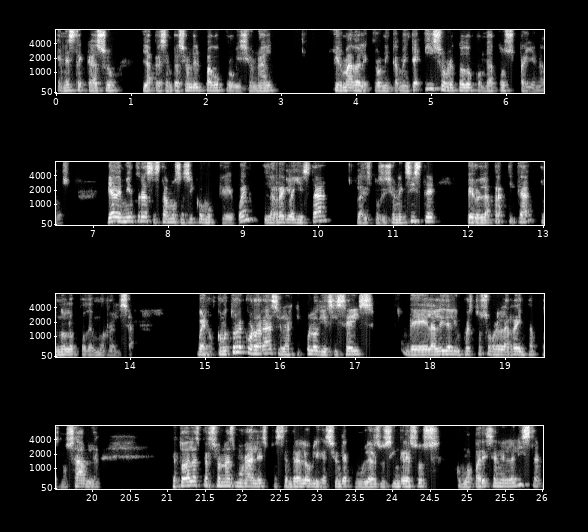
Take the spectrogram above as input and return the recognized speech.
en este caso, la presentación del pago provisional firmado electrónicamente y sobre todo con datos rellenados. Ya de mientras estamos así como que, bueno, la regla ya está, la disposición existe, pero en la práctica no lo podemos realizar. Bueno, como tú recordarás, el artículo 16 de la ley del impuesto sobre la renta, pues nos habla que todas las personas morales pues tendrán la obligación de acumular sus ingresos como aparecen en la lista,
